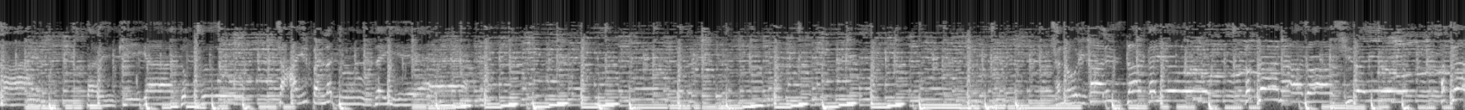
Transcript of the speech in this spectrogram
badinahay dareenkayga dogto jacayl baan la doodaya janooy halis daaqayo dadkaana adaa shidayo halkaa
